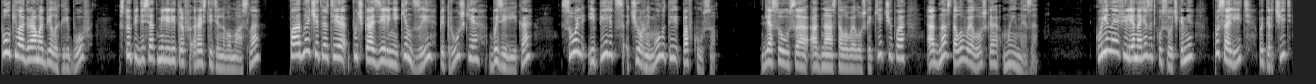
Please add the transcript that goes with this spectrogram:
полкилограмма белых грибов, 150 миллилитров растительного масла, по одной четверти пучка зелени кинзы, петрушки, базилика – Соль и перец черный молотый по вкусу. Для соуса 1 столовая ложка кетчупа, 1 столовая ложка майонеза. Куриное филе нарезать кусочками, посолить, поперчить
